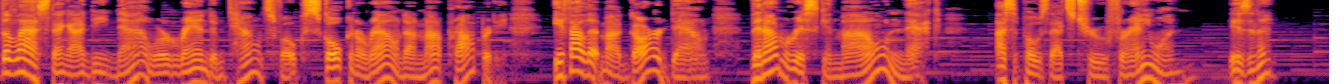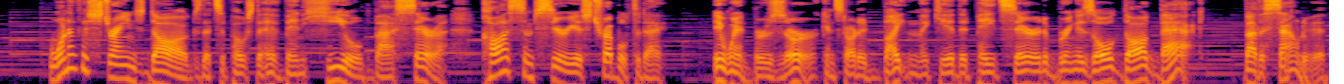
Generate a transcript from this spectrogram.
The last thing I need now are random townsfolk skulking around on my property. If I let my guard down, then I'm risking my own neck. I suppose that's true for anyone, isn't it? One of the strange dogs that's supposed to have been healed by Sarah caused some serious trouble today. It went berserk and started biting the kid that paid Sarah to bring his old dog back. By the sound of it,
